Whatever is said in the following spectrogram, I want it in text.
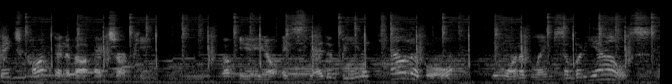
makes content about XRP. You know, instead of being accountable, they want to blame somebody else.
